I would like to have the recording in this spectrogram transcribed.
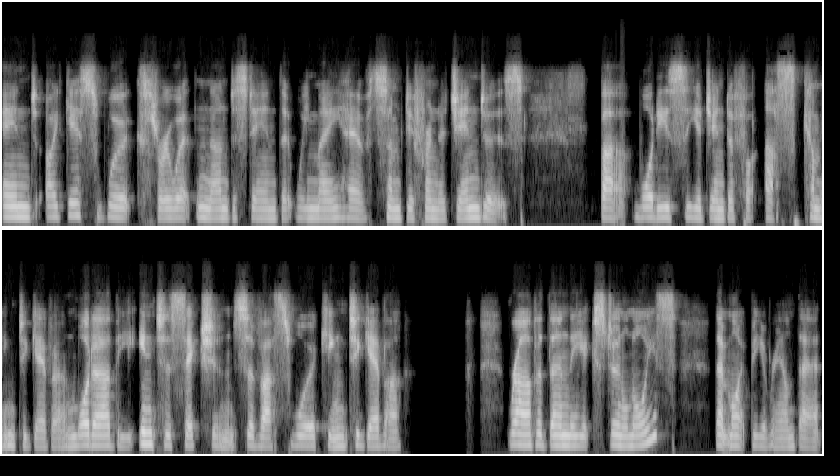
and I guess work through it and understand that we may have some different agendas. But what is the agenda for us coming together and what are the intersections of us working together rather than the external noise that might be around that?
